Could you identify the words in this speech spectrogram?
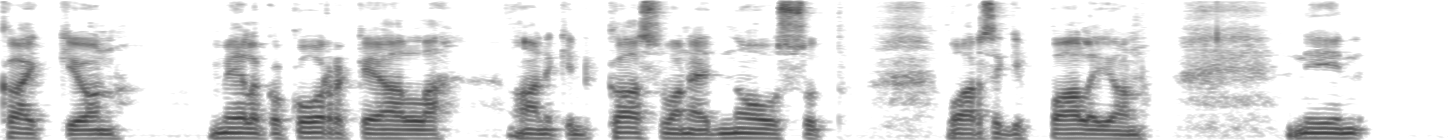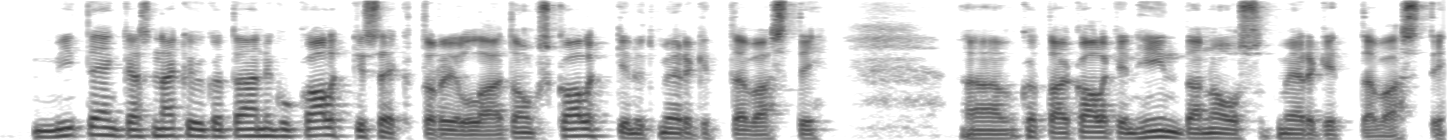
kaikki on melko korkealla, ainakin kasvaneet, noussut varsinkin paljon, niin mitenkäs näkyykö tämä niin kuin kalkkisektorilla, että onko kalkki nyt merkittävästi tai kalkin hinta noussut merkittävästi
